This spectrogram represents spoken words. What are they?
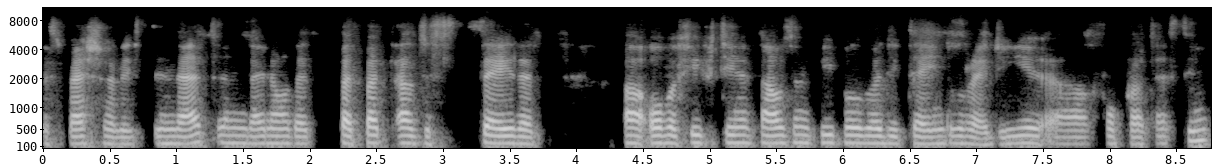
a specialist in that, and I know that. But but I'll just say that uh, over 15,000 people were detained already uh, for protesting.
